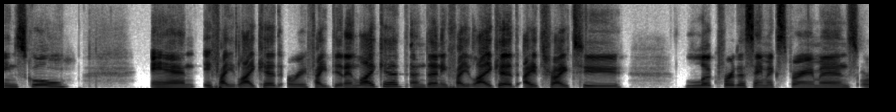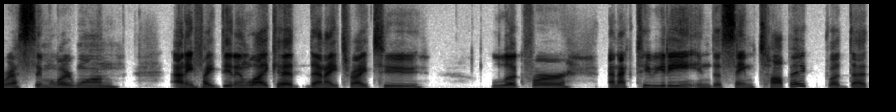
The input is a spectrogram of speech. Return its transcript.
in school and if I like it or if I didn't like it. And then if I like it, I try to look for the same experiments or a similar one. And if I didn't like it, then I try to look for an activity in the same topic, but that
